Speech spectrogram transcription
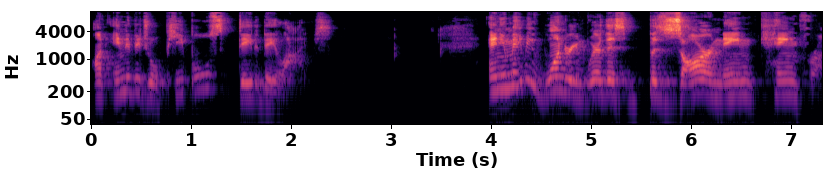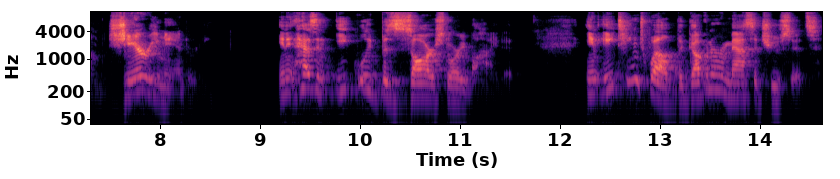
on individual people's day to day lives. And you may be wondering where this bizarre name came from gerrymandering. And it has an equally bizarre story behind it. In 1812, the governor of Massachusetts,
